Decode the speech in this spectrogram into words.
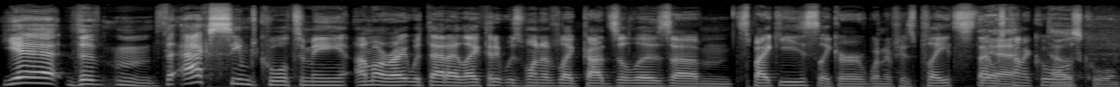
yeah, the mm, the axe seemed cool to me. I'm all right with that. I like that it was one of like Godzilla's um spikies, like or one of his plates. That was Yeah, kind of cool. That was cool.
